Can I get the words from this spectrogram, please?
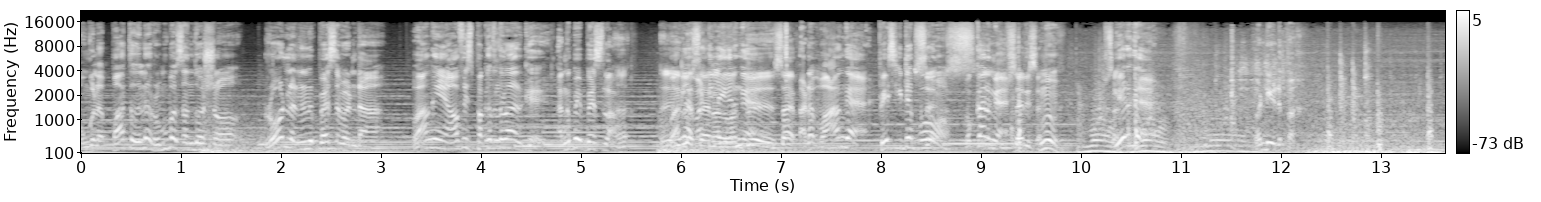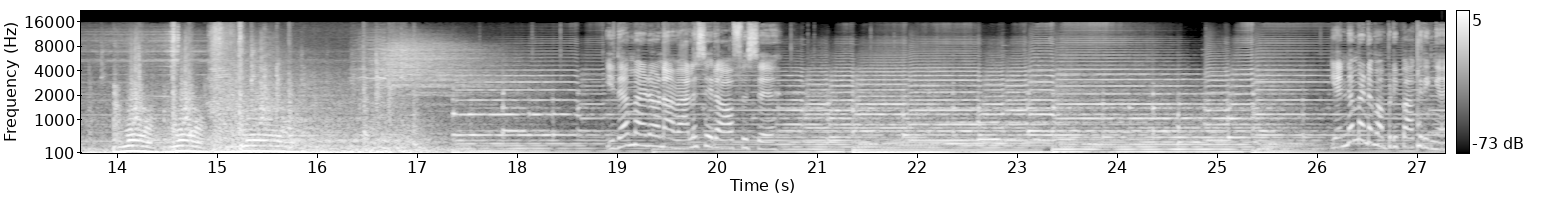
உங்களை பார்த்ததுல ரொம்ப சந்தோஷம். ரோட்ல நின்னு பேச வேண்டாம். வாங்க என் ஆபீஸ் பக்கத்துல தான் இருக்கு. அங்க போய் பேசலாம். இல்ல வரல, சார், அது. வந்து, சார். அட வாங்க. பேசிக்கிட்டே போவோம். உட்காருங்க. சரி, சார். இருங்க. வண்டி எடுப்பா. இதான் மேடம் நான் வேலை செய்யற ஆபீஸ் மேடம் அப்படி பாக்குறீங்க?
